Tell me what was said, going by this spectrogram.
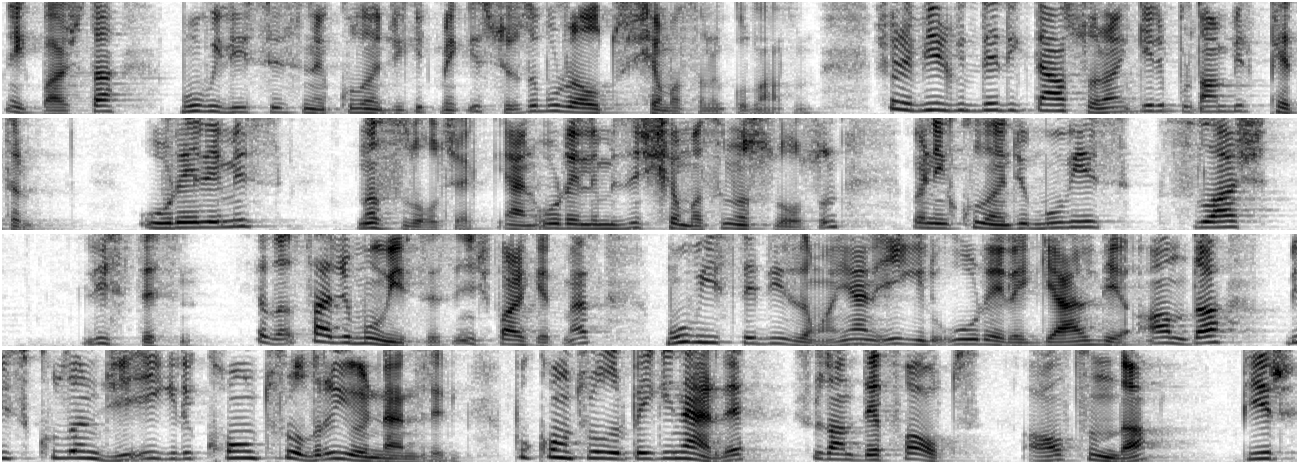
İlk başta movie listesine kullanıcı gitmek istiyorsa bu route şemasını kullansın. Şöyle virgül dedikten sonra gelip buradan bir pattern. URL'imiz nasıl olacak? Yani URL'imizin şeması nasıl olsun? Örneğin kullanıcı movies slash listesin ya da sadece movie istesin hiç fark etmez. Movie istediği zaman yani ilgili URL geldiği anda biz kullanıcıya ilgili controller'ı yönlendirelim. Bu controller peki nerede? Şuradan default altında bir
